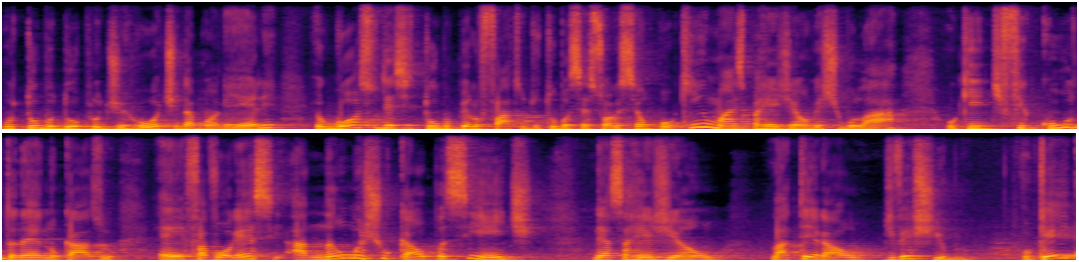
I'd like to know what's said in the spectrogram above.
o tubo duplo de Rote da Morelli. Eu gosto desse tubo pelo fato do tubo acessório ser um pouquinho mais para a região vestibular, o que dificulta, né, no caso, é, favorece a não machucar o paciente nessa região lateral de vestíbulo, ok?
